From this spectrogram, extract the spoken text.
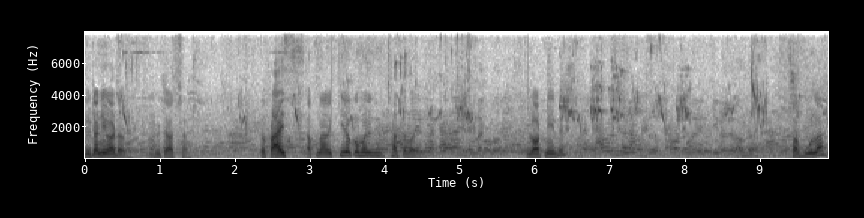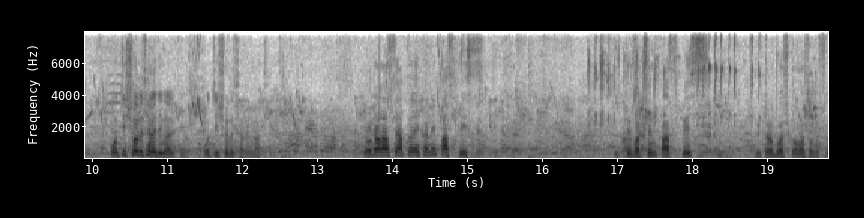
দুইটা নিউ অর্ডার দুইটা আচ্ছা। তো প্রাইস আপনার কীরকম হলে ছাড়তে পারে? লট নিলে? সবগুলা? পঁচিশশো হলে ছেড়ে দিন আর কি। পঁচিশশো হলে ছাড়বেন আচ্ছা। টোটাল আছে আপনার এখানে পাঁচ পিস বুঝতে পারছেন? পাঁচ পিস দুটার বয়স কম আছে অবশ্য।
